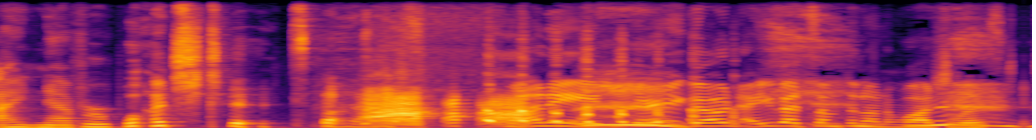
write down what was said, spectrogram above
I never watched it. Funny. There you go. Now you got something on a watch list.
